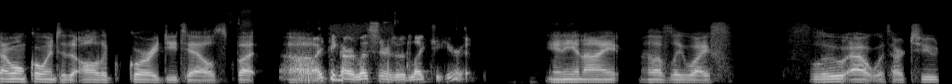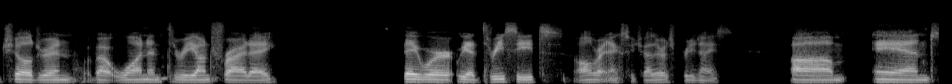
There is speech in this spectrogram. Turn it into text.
I won't go into the, all the gory details, but Oh, Um, I think our listeners would like to hear it. Annie and I, my lovely wife, flew out with our two children, about one and three, on Friday. They were we had three seats, all right next to each other. It was pretty nice. Um, and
